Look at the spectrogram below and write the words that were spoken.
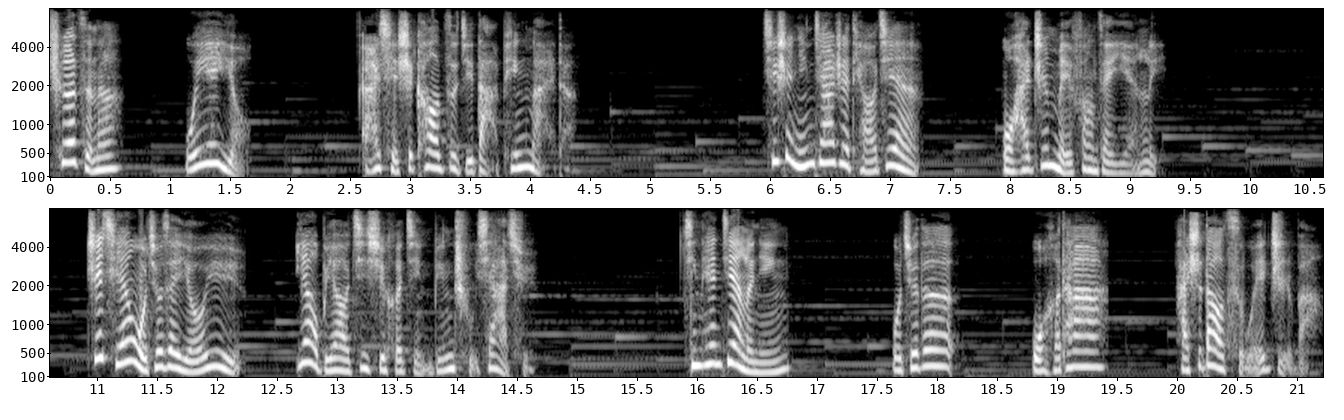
车子呢，我也有，而且是靠自己打拼买的。其实您家这条件，我还真没放在眼里。之前我就在犹豫，要不要继续和景斌处下去。今天见了您，我觉得我和他还是到此为止吧。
